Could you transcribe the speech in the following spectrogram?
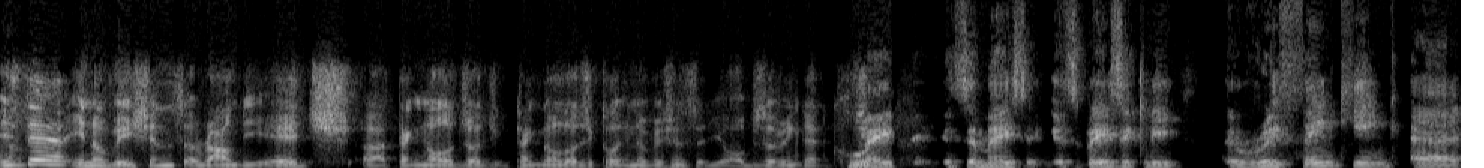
Is there innovations around the edge, uh, technology, technological innovations that you're observing that could? amazing. It's amazing. It's basically rethinking uh,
